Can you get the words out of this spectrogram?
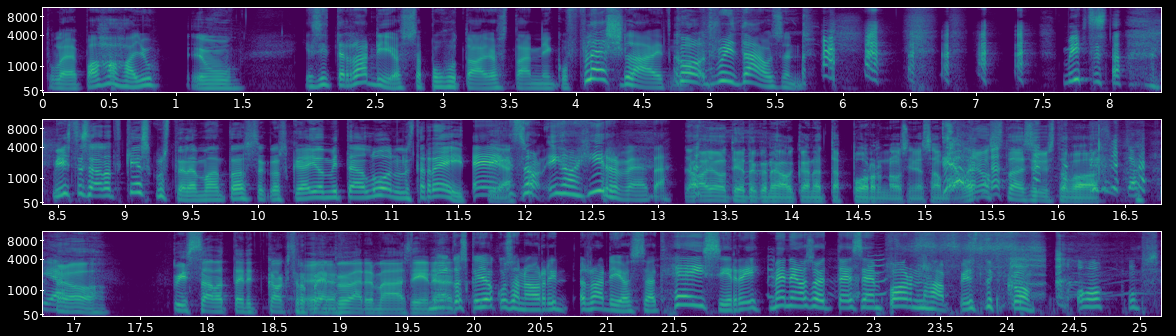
tulee paha haju. Juu. Ja sitten radiossa puhutaan jostain niin kuin flashlight, call 3000. Mistä sä, mistä sä alat keskustelemaan tossa, koska ei ole mitään luonnollista reittiä. Ei, se on ihan hirveetä. Ja ajotietokone alkaa näyttää pornoa siinä samalla. Jostain syystä vaan. Joo. Pissaavat teidät kaksi rupeaa pyörimään siinä. Niin, koska joku sanoo ri- radiossa, että hei Siri, mene osoitteeseen pornhub.com. Oh, ups.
